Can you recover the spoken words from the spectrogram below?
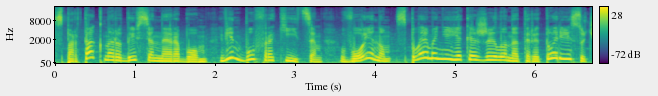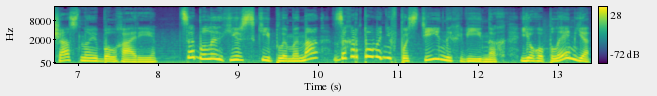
Спартак народився не рабом. Він був фракійцем, воїном з племені, яке жило на території сучасної Болгарії. Це були гірські племена, загартовані в постійних війнах. Його плем'я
